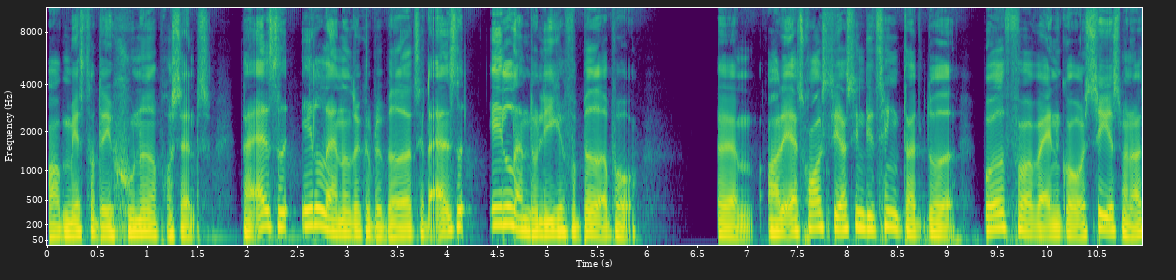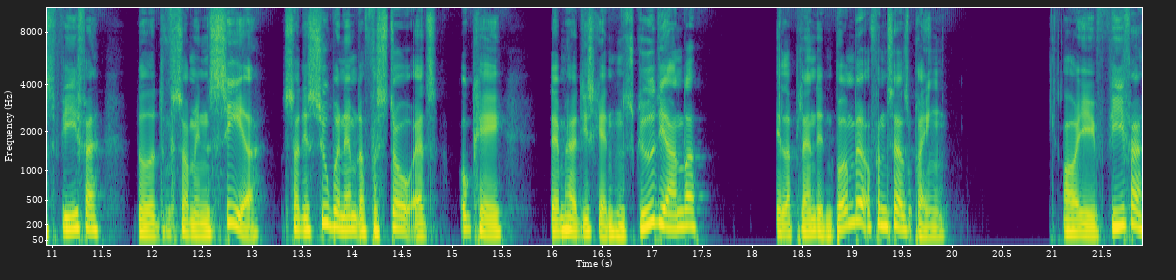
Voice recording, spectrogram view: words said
og mestre det 100%. Der er altid et eller andet, du kan blive bedre til. Der er altid et eller andet, du lige kan forbedre på. Øhm, og jeg tror også, det er også en af de ting, der, du ved, både for hvad angår CS, men også FIFA, du ved, som en seer, så er det super nemt at forstå, at okay, dem her, de skal enten skyde de andre, eller plante en bombe og få den til at springe. Og i FIFA,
